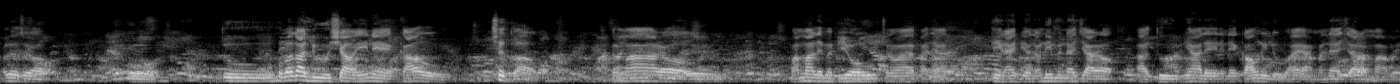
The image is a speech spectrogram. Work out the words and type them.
အဲ့လိုဆိုတော့ဟိုသူဟိုဘက်ကလူကိုရှောင်ရင်းနဲ့ကားကိုချစ်သွားတာပေါ့ပထမကတော့ဟိုဘာမှလည်းမပြောဘူးကျွန်တော်ကဘာညာ တင်လိုက်ပြန်နောက်နေ့မနေ့ကျတော့အာသူညလည်းနည်းနည်းကောင်းနေလို့အဲ့ဒါမနေ့ကျတော့မှပဲ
